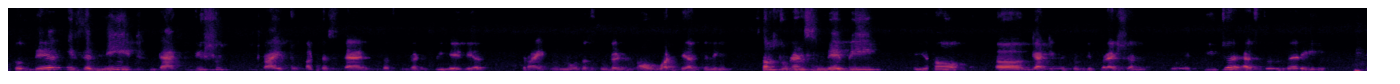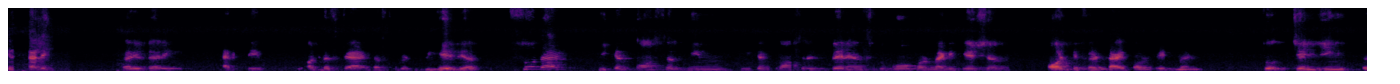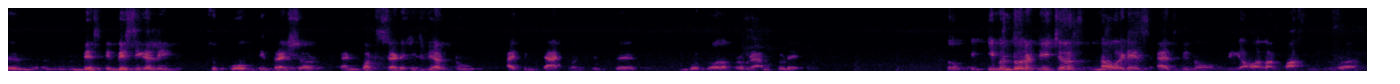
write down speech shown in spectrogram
so there is a need that we should try to understand the student's behavior try to know the student how what they are feeling some students may be you know uh, getting into depression. So a teacher has to be very intelligent, very, very active to understand the student's behavior so that he can counsel him, he can counsel his parents to go for medication or different type of treatment. So changing uh, basically to cope the pressure and what strategies we have to, I think that one is the go to our program today. So even though the teachers nowadays, as we know, we all are passing through a,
